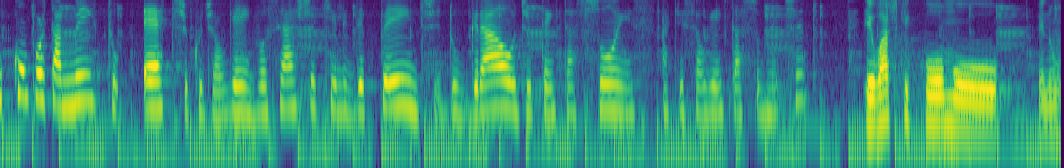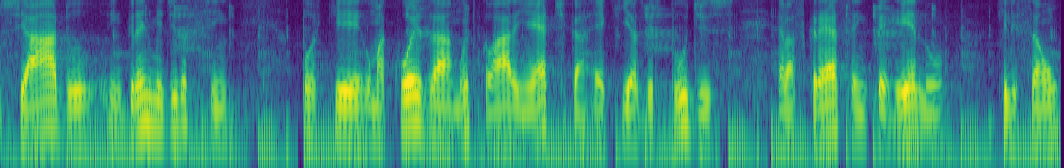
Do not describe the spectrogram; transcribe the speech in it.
o comportamento ético de alguém, você acha que ele depende do grau de tentações a que esse alguém está submetido? Eu acho que como enunciado, em grande medida sim, porque uma coisa muito clara em ética é que as virtudes, elas crescem em terreno que lhes são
